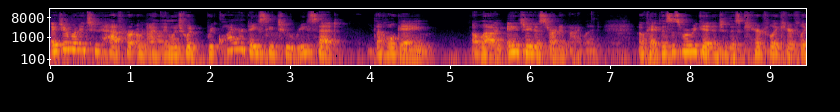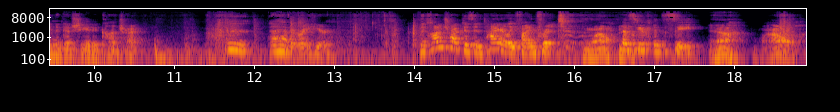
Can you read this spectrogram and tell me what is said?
AJ wanted to have her own island, which would require Daisy to reset the whole game, allowing AJ to start an island. Okay, this is where we get into this carefully, carefully negotiated contract. Mm, I have it right here. The contract is entirely fine print, Wow. as you can see. Yeah. Wow.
